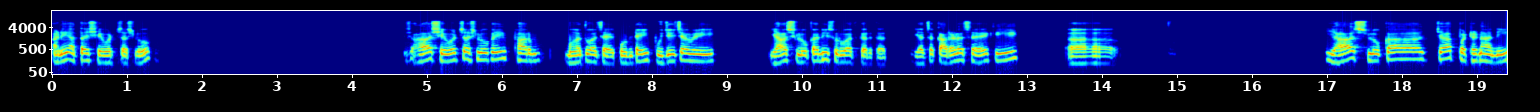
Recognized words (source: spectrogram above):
आणि आता शेवटचा श्लोक. हा शेवटचा श्लोकही फार महत्त्वाचा आहे. कोणत्याही पूजेच्या वेळी ह्या श्लोकांनी सुरुवात करतात. याचं कारण असं आहे की अ, ह्या श्लोकाच्या पठणाने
